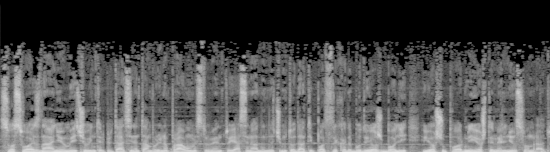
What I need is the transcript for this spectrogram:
svo svoje znanje i umeću u interpretaciji na tamburi na pravom instrumentu. Ja se nadam da će mu to dati podstreha da bude još bolji, još uporniji i još temeljniji u svom radu.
